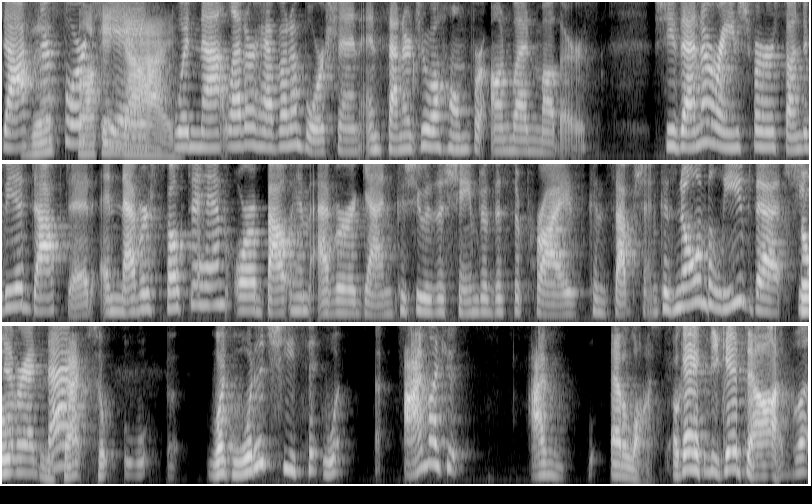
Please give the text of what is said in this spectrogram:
Dr. This Fortier would not let her have an abortion and sent her to a home for unwed mothers. She then arranged for her son to be adopted and never spoke to him or about him ever again because she was ashamed of the surprise conception because no one believed that she never had sex. So, like, what did she think? What? I'm like, I'm at a loss. Okay, if you can't tell, I'm,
